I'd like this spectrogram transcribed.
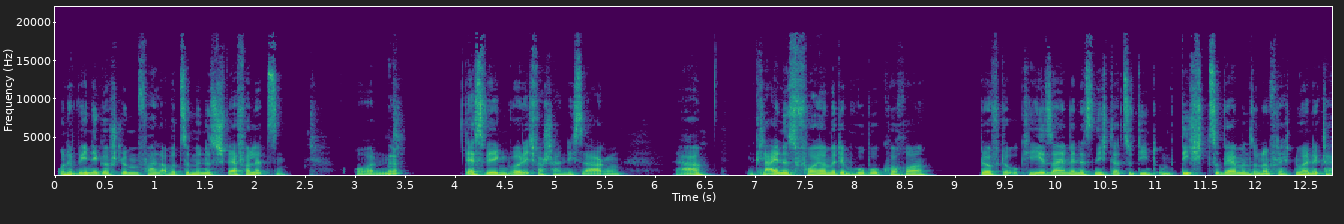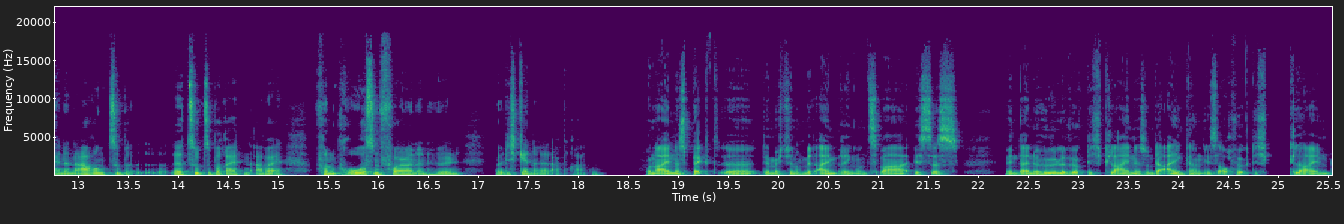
und im weniger schlimmen Fall aber zumindest schwer verletzen. Und Ja. deswegen würde ich wahrscheinlich sagen, ja, ein kleines Feuer mit dem Hobokocher dürfte okay sein, wenn es nicht dazu dient, um dich zu wärmen, sondern vielleicht nur eine kleine Nahrung zu, äh, zuzubereiten. Aber von großen Feuern in Höhlen würde ich generell abraten. Und einen Aspekt, äh, den möchte ich noch mit einbringen, und zwar ist es, wenn deine Höhle wirklich klein ist und der Eingang ist auch wirklich klein,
